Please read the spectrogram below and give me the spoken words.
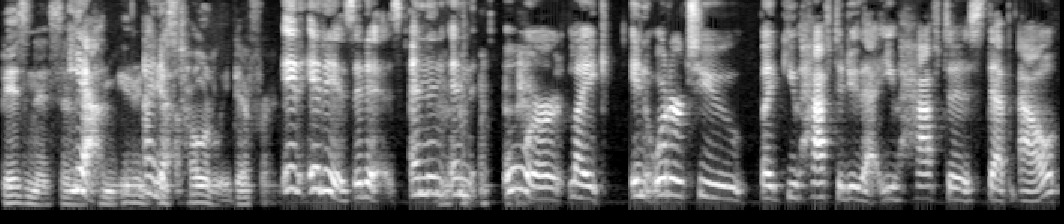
business and Yeah, community. I It's know. totally different. It, it is it is and then and or like in order to like you have to do that you have to step out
